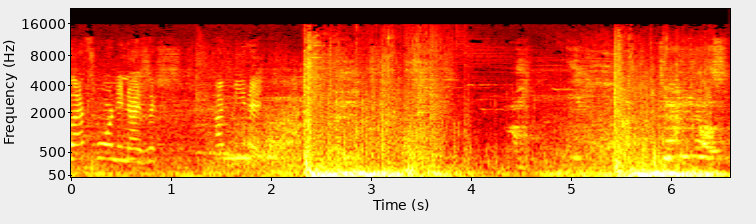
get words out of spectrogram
Last warning, Isaac. I mean it. Got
